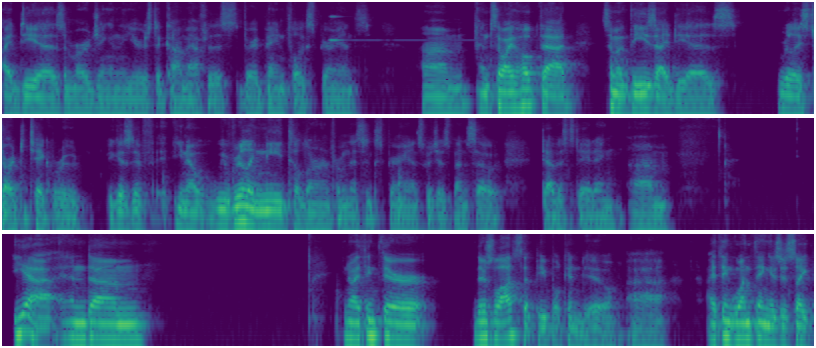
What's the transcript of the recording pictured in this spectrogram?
ideas emerging in the years to come after this very painful experience. Um, and so I hope that some of these ideas really start to take root because if you know we really need to learn from this experience which has been so devastating. Um, yeah, and um, you know, I think there there's lots that people can do. Uh, I think one thing is just like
